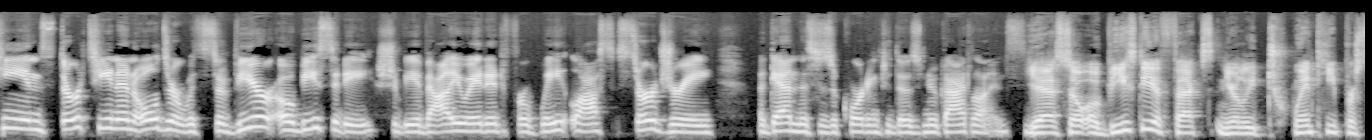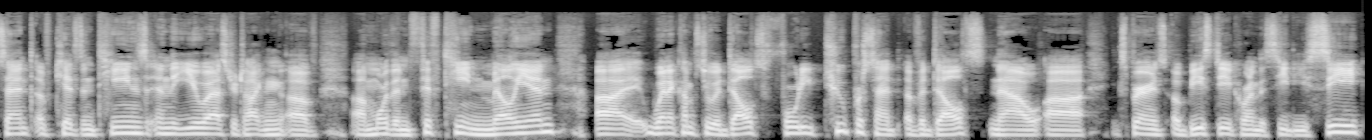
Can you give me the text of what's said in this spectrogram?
teens 13 and older with severe obesity should be evaluated for weight loss surgery Again, this is according to those new guidelines. Yeah, so obesity affects nearly 20% of kids and teens in the US. You're talking of uh, more than 15 million. Uh, when it comes to adults, 42% of adults now uh, experience obesity, according to the CDC.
